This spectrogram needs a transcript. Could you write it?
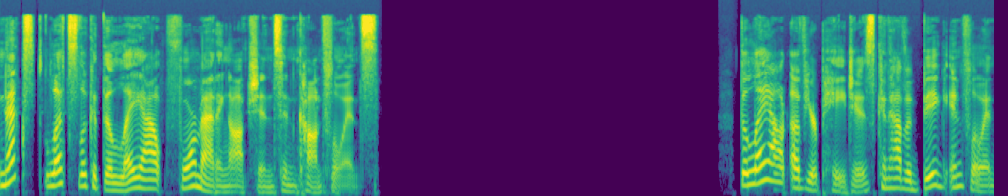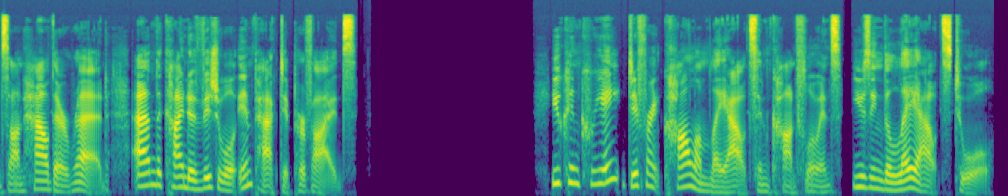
Next, let's look at the layout formatting options in Confluence. The layout of your pages can have a big influence on how they're read and the kind of visual impact it provides. You can create different column layouts in Confluence using the Layouts tool.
